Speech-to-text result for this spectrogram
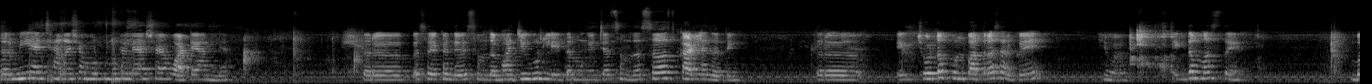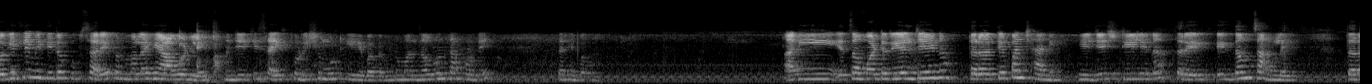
तर मी या छान अशा मोठमोठ्या अशा वाट्या आणल्या. तर कसं एखाद्या वेळेस समजा भाजी उरली तर मग याच्यात समजा सहज काढल्या जाते. तर एक छोटं फुलपात्रासारखं आहे. हे बघा एकदम मस्त आहे. बघितले मी तिथं खूप सारे पण मला हे आवडले. म्हणजे याची साईज थोडीशी मोठी आहे. बघा मी तुम्हाला जवळून दाखवते. तर हे बघा. आणि याचं मटेरियल जे आहे ना तर ते पण छान आहे. हे जे स्टील आहे ना तर एकदम चांगलं आहे. तर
